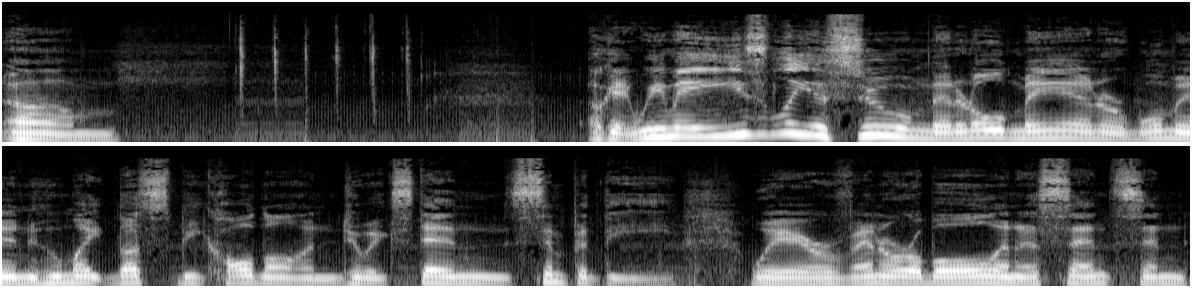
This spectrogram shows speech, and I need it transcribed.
Um, okay, we may easily assume that an old man or woman who might thus be called on to extend sympathy, where venerable in a sense and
